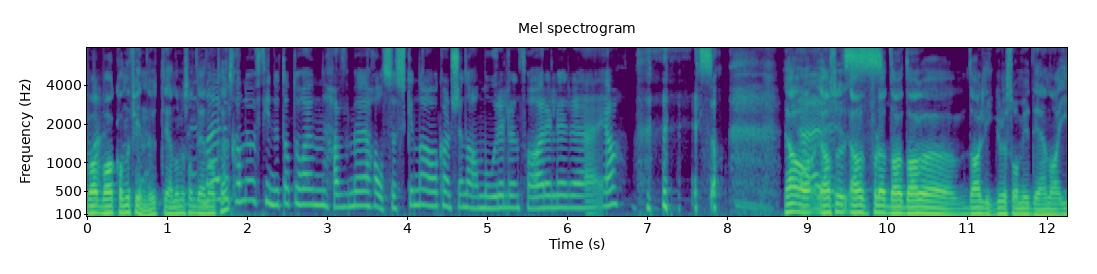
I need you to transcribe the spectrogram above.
hva, hva kan du finne ut gjennom en sånn DNA-test? Du kan jo finne ut at du har en haug med halvsøsken, da, og kanskje en annen mor eller en far, eller eh, ja. så Ja, ja, altså, ja, for da, da, da ligger det så mye DNA i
